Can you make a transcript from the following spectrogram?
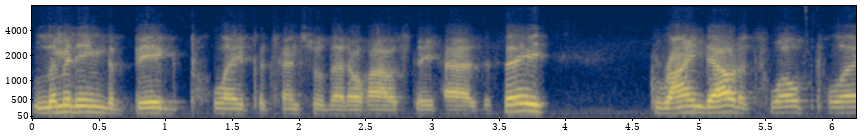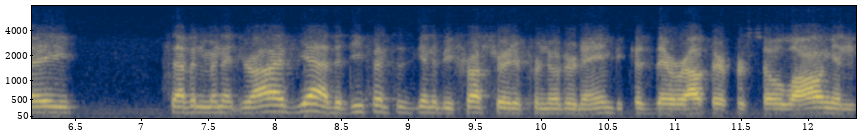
limiting the big play potential that Ohio State has. If they grind out a 12 play, seven minute drive, yeah, the defense is going to be frustrated for Notre Dame because they were out there for so long. And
